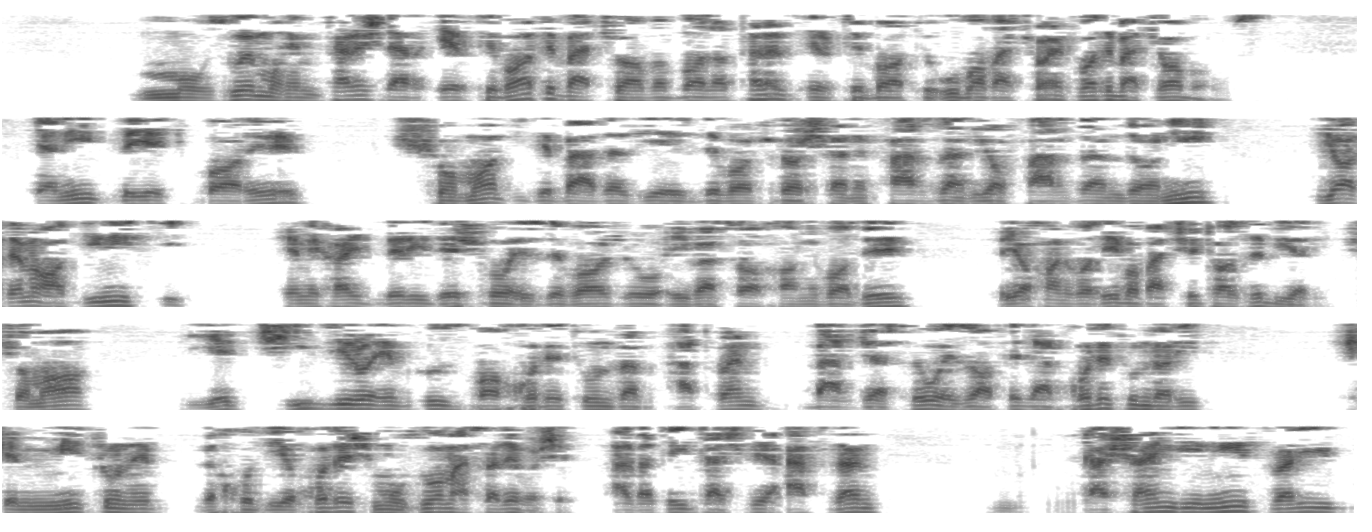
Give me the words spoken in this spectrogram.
موضوع مهمترش در ارتباط بچه ها و بالاتر از ارتباط او با بچه ها ارتباط بچه ها با اوست. یعنی به یک باره شما دیگه بعد از یه ازدواج داشتن فرزند یا فرزندانی یا آدم عادی نیستید که می‌خواهید برید عشق و ازدواج و ایوسا خانواده یا خانواده با بچه تازه بیارید. شما یه چیزی رو امروز با خودتون و حتما برجسته و اضافه در خودتون دارید که می‌تونه به خودی خودش موضوع مسئله باشه. البته این تشریح اصلا قشنگی نیست ولی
